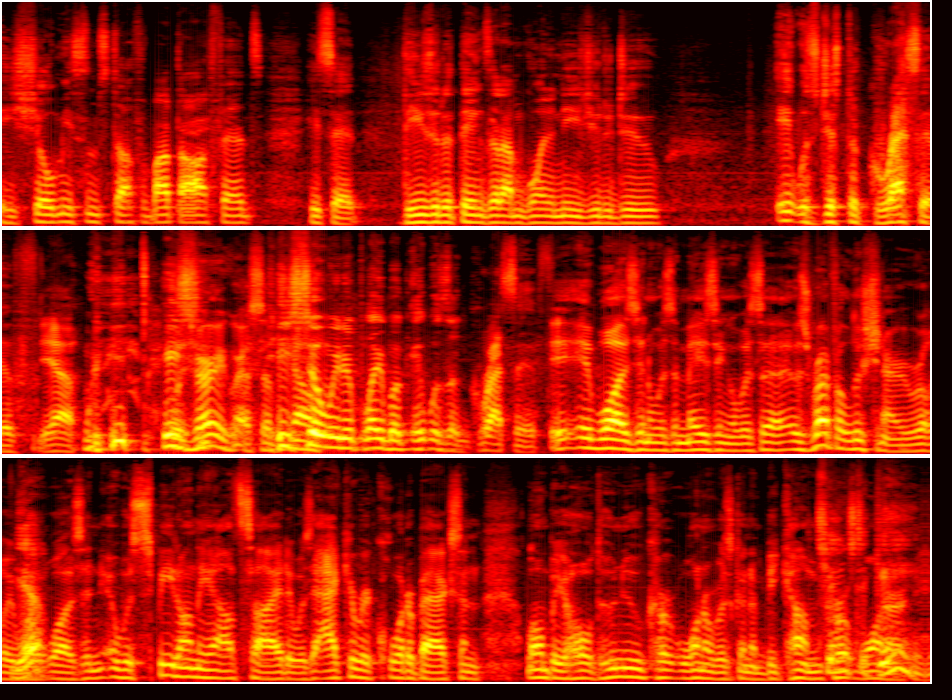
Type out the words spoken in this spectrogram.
He showed me some stuff about the offense. He said, These are the things that I'm going to need you to do. It was just aggressive. Yeah. He It was very aggressive. He No. showed me the playbook. It was aggressive. It, it was, and it was amazing. It was uh, it was revolutionary, really, Yeah. what it was. And it was speed on the outside. It was accurate quarterbacks, and lo and behold, who knew Kurt Warner was going to become Kurt Warner? game.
